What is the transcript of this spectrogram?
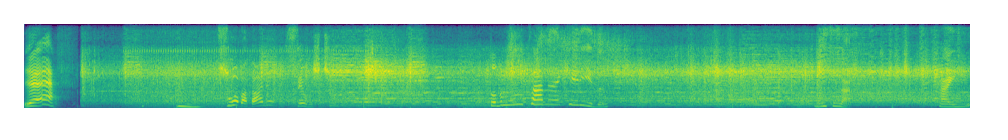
Yes! Sua batalha, seu estilo. Todo mundo sabe, né, querido? Vamos pular. Cair.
